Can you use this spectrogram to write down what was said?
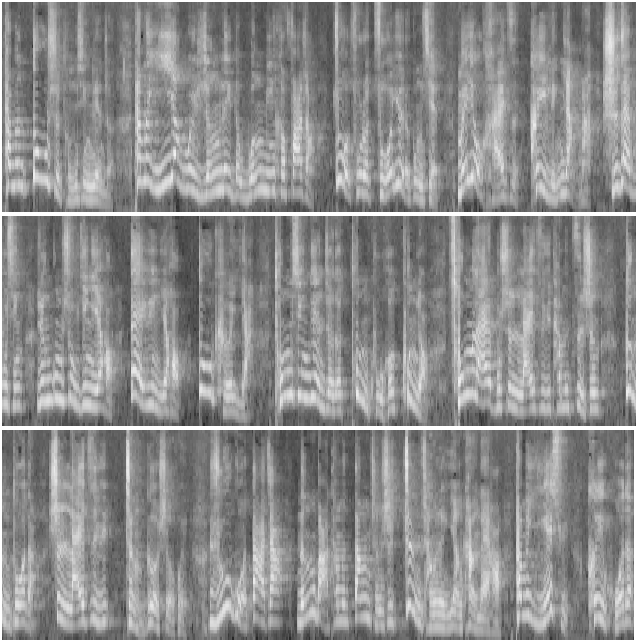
他们都是同性恋者，他们一样为人类的文明和发展做出了卓越的贡献。没有孩子可以领养嘛？实在不行，人工受精也好，代孕也好，都可以呀。同性恋者的痛苦和困扰，从来不是来自于他们自身，更多的是来自于整个社会。如果大家能把他们当成是正常人一样看待，哈，他们也许可以活得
